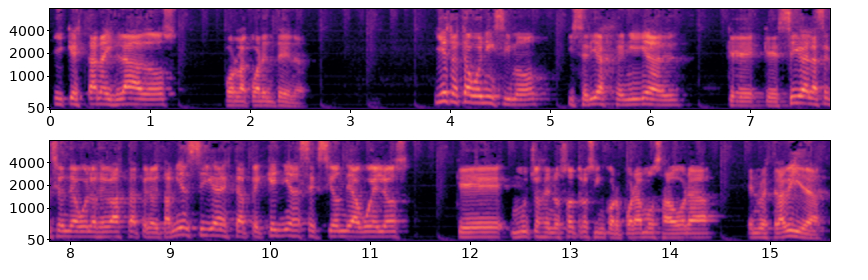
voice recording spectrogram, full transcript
y que están aislados por la cuarentena. Y esto está buenísimo y sería genial que, siga la sección de abuelos de Basta, pero también siga esta pequeña sección de abuelos que muchos de nosotros incorporamos ahora en nuestra vida.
